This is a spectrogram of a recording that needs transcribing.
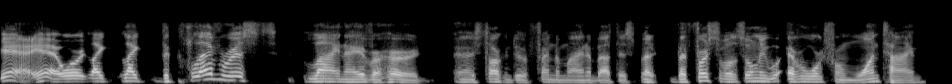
Yeah, yeah. Or like like the cleverest line I ever heard. I was talking to a friend of mine about this, but but first of all, it's only ever worked for him one time,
